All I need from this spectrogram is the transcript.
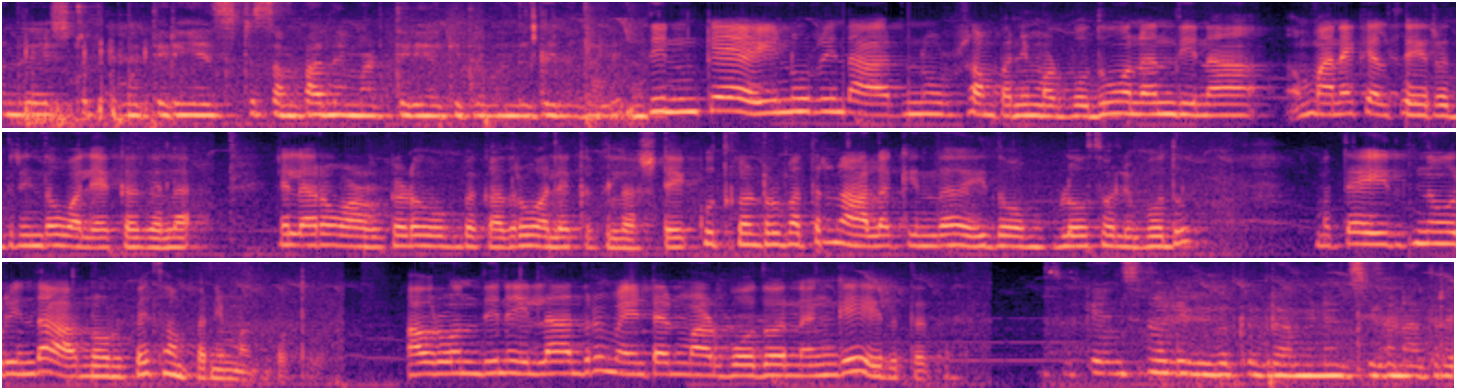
ಅಂದ್ರೆ ಎಷ್ಟು ತಗೋತೀರಿ? ಎಷ್ಟು ಸಂಪಾದನೆ ಮಾಡ್ತೀರಿ ಆಗಿದ್ರೆ ಒಂದು ದಿನದಲ್ಲಿ? ದಿನಕ್ಕೆ ಐನೂರಿಂದ ಆರುನೂರು ಸಂಪಾದನೆ ಮಾಡ್ಬೋದು. ಒಂದೊಂದು ದಿನ ಮನೆ ಕೆಲಸ ಇರೋದ್ರಿಂದ ಹೊಲಿಯೋಕ್ಕಾಗಲ್ಲ. ಎಲ್ಲರೂ ಹೊರಗಡೆ ಹೋಗ್ಬೇಕಾದ್ರೂ ಹೊಲಿಯೋಕ್ಕಾಗಲ್ಲ ಅಷ್ಟೇ. ಕೂತ್ಕೊಂಡ್ರು ಮಾತ್ರ ನಾಲ್ಕಿಂದ ಐದು ಬ್ಲೌಸ್ ಹೊಲಿಬೋದು. ಮತ್ತು ಐದುನೂರಿಂದ ಆರುನೂರು ರೂಪಾಯಿ ಸಂಪಾದನೆ ಮಾಡ್ಬೋದು. ಅವ್ರು ದಿನ ಇಲ್ಲ ಅಂದರೂ ಮೇಂಟೈನ್ ಮಾಡ್ಬೋದು ಅನ್ನೋಂಗೆ ಇರ್ತದೆ. ಸೊ ಕೆಂಚನಹಳ್ಳಿ ವಿವೇಕ ಗ್ರಾಮೀಣ ಜೀವನ ಅದರ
